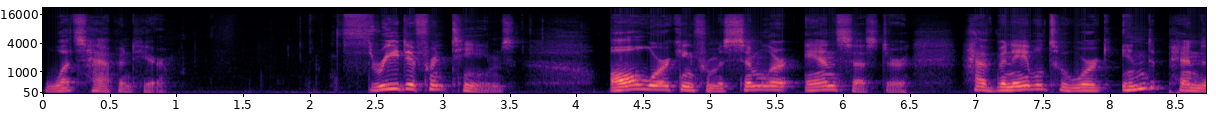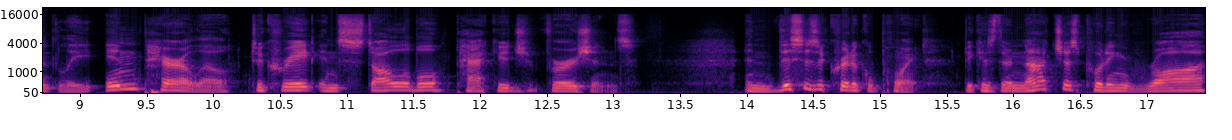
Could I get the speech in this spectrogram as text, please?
what's happened here. Three different teams all working from a similar ancestor, have been able to work independently in parallel to create installable package versions. And this is a critical point because they're not just putting raw,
